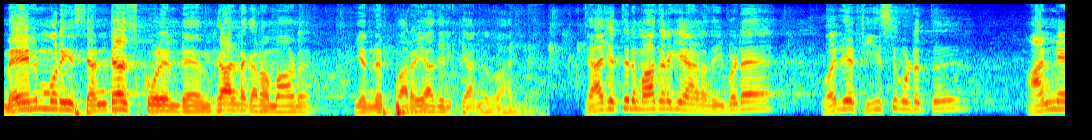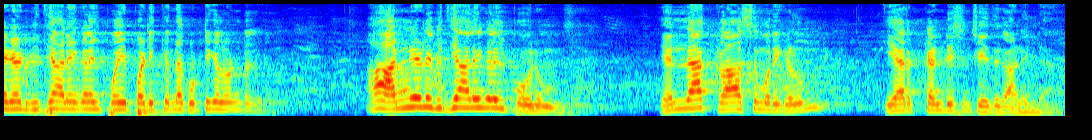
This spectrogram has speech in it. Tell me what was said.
മേൽമുറി സെൻട്രൽ സ്കൂളിന്റെ ഉദ്ഘാടന കർമ്മമാണ് എന്ന് പറയാതിരിക്കാൻ നിർവാഹമില്ല. രാജ്യത്തിന് മാതൃകയാണത്. ഇവിടെ വലിയ ഫീസ് കൊടുത്ത് അൺഎയ്ഡഡ് വിദ്യാലയങ്ങളിൽ പോയി പഠിക്കുന്ന കുട്ടികളുണ്ട്. ആ അൺഎയ്ഡഡ് വിദ്യാലയങ്ങളിൽ പോലും എല്ലാ ക്ലാസ് മുറികളും എയർ കണ്ടീഷൻ ചെയ്ത് കാണില്ല.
